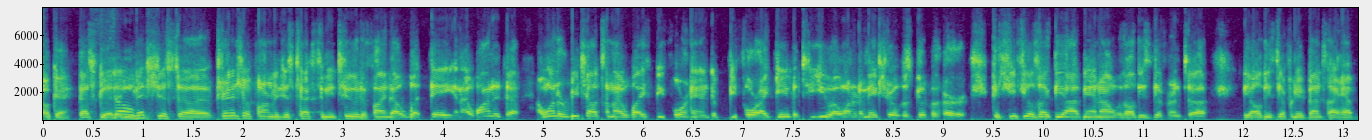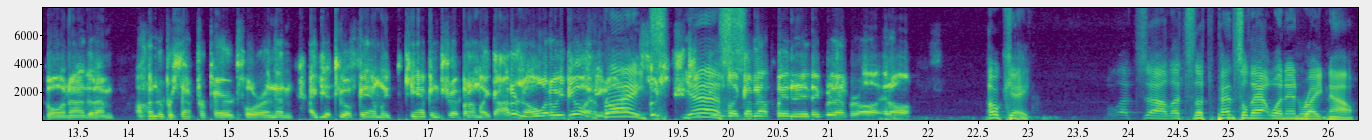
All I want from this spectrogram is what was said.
Okay, that's good. So- and Mitch just uh Tarantula Farming just texted me too to find out what date, and I wanted to I wanted to reach out to my wife beforehand to, before I gave it to you. I wanted to make sure it was good with her because she feels like the odd man out with all these different uh the, all these different events I have going on that I'm 100% prepared for, and then I get to a family camping trip and I'm like, I don't know, what are we doing? You know? Right, she yes. feels like I'm not planning anything for them for all, at all. Okay. Well, let's uh, let's let's pencil that one in right now.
